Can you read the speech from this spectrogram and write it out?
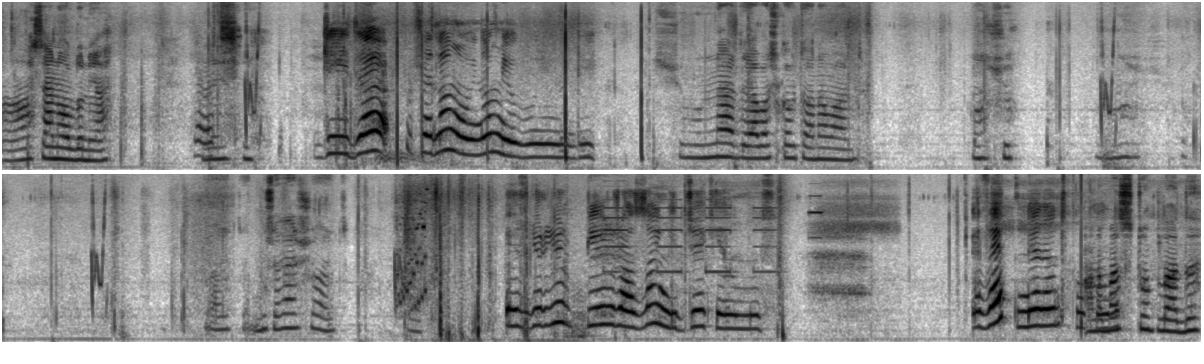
Ah sen oldun ya. Evet. Neyse. Ceyda falan oynamıyor bu oyunu. Şu bunun nerede ya? Başka bir tane vardı. Ah şu. Bu sefer şu harita. Özgür Gül birazdan gidecek yalnız. Evet neden topladı? Arabası topladı.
